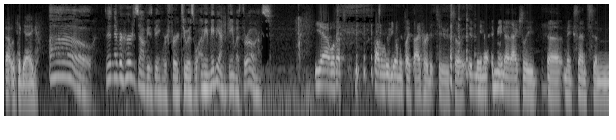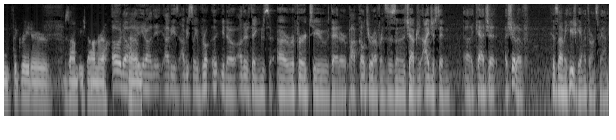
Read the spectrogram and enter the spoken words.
That was the gag. Oh, I never heard zombies being referred to as. I mean, maybe on Game of Thrones. Yeah, well, that's probably the only place I've heard it too. So it may not it may not actually uh, make sense in the greater zombie genre. Oh no, Um, you know, the- obviously, uh, you know, other things are referred to that are pop culture references in the chapters. I just didn't uh, catch it. I should have, because I'm a huge Game of Thrones fan.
